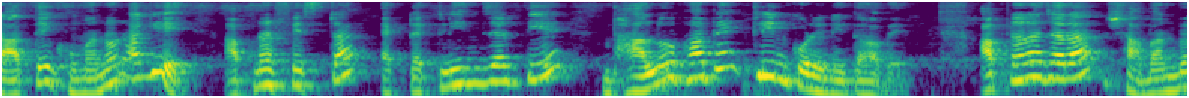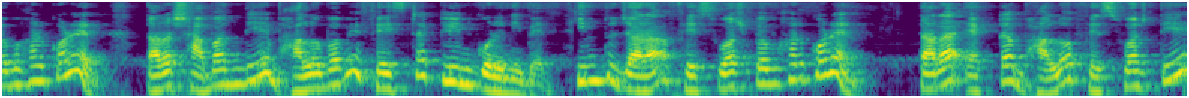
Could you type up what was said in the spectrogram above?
রাতে ঘুমানোর আগে আপনার ফেসটা একটা ক্লিনজার দিয়ে ভালোভাবে ক্লিন করে নিতে হবে। আপনারা যারা সাবান ব্যবহার করেন, তারা সাবান দিয়ে ভালোভাবে ফেসটা ক্লিন করে নেবেন। কিন্তু যারা ফেস ওয়াশ ব্যবহার করেন, তারা একটা ভালো ফেস ওয়াশ দিয়ে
